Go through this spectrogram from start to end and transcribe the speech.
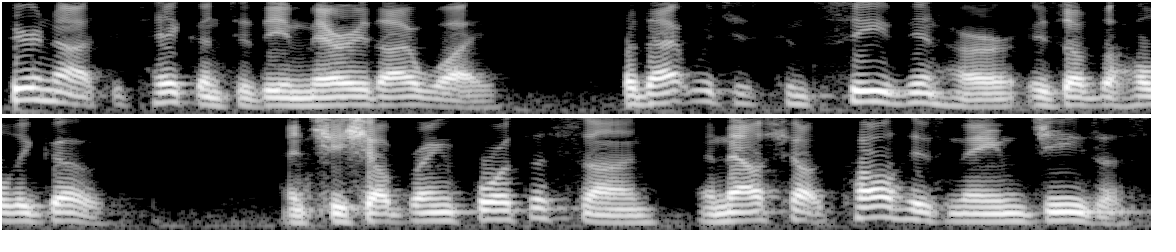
fear not to take unto thee Mary thy wife, for that which is conceived in her is of the Holy Ghost. And she shall bring forth a son, and thou shalt call his name Jesus,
